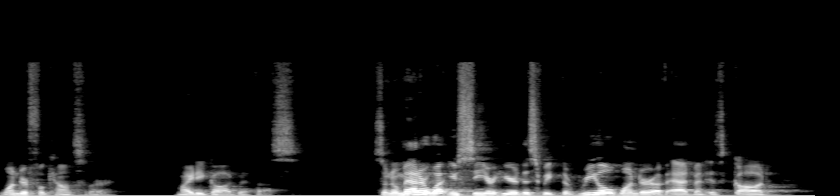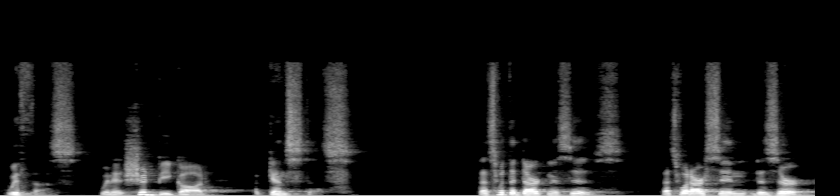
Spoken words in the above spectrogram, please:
Wonderful counselor, mighty God with us. So, no matter what you see or hear this week, the real wonder of Advent is God with us, when it should be God against us. That's what the darkness is. That's what our sin deserved.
